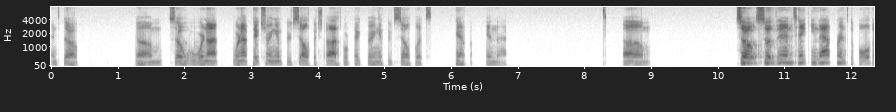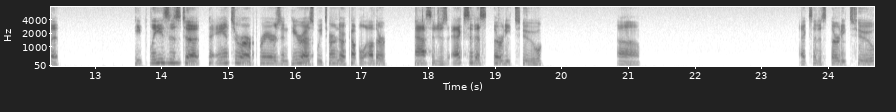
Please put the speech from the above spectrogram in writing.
And so, um, so we're not we're not picturing him through selfish us. We're picturing it through selfless him in that. Um, so so then taking that principle that he pleases to to answer our prayers and hear us, we turn to a couple other passages. Exodus 32. Um, Exodus 32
